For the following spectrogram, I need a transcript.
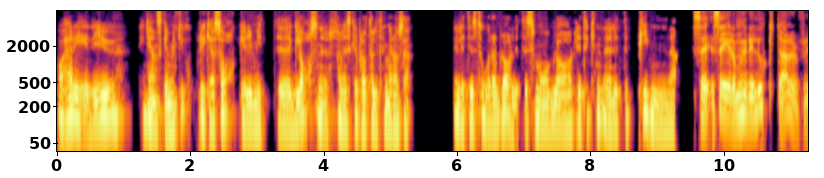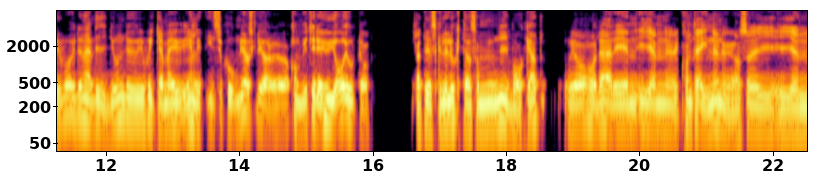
och här är det ju ganska mycket olika saker i mitt eh, glas nu som vi ska prata lite mer om sen. Det är lite stora blad, lite små blad, lite, eh, lite pinnar. Sä- Säger de hur det luktar? För det var ju den här videon du skickade mig enligt instruktioner jag skulle göra. Jag kom ju till det hur jag har gjort då. Att det skulle lukta som nybakat. Och jag har det här i en, i en eh, container nu, alltså i, i, en,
